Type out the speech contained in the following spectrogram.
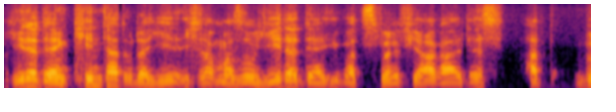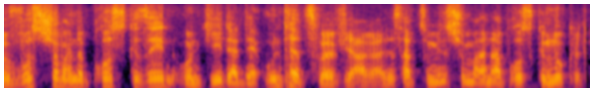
jeder, der ein Kind hat, oder je, ich sag mal so, jeder, der über zwölf Jahre alt ist, hat bewusst schon mal eine Brust gesehen und jeder, der unter zwölf Jahre alt ist, hat zumindest schon mal an der Brust genuckelt.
